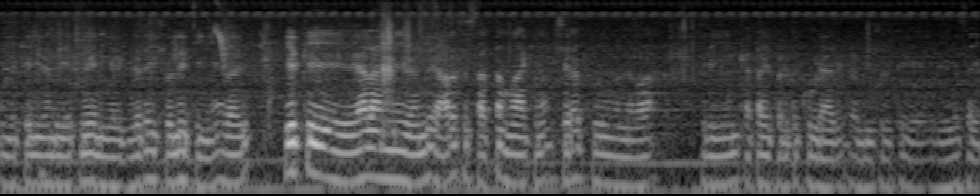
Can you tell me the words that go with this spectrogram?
இந்த கேள்வி வந்து ஏற்கனவே நீங்கள் விதை சொல்லியிருக்கீங்க அதாவது இயற்கை வேளாண்மை வந்து அரசு சட்டம் ஆக்கணும் சிறப்பு அல்லவா இதை ஏன் கட்டாயப்படுத்தக்கூடாது அப்படின்னு சொல்லிட்டு ஒரு விவசாயி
